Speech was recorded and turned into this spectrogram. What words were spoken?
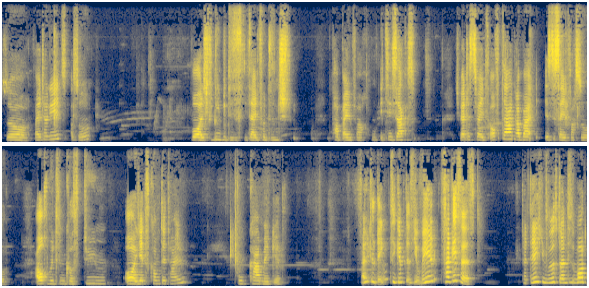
So, weiter geht's. Achso. Boah, ich liebe dieses Design von diesem Papp einfach. Ich, ich sag es. Ich werde das zwar jetzt oft sagen, aber es ist einfach so. Auch mit dem Kostüm. Oh, jetzt kommt der Teil. Wo kam ich jetzt? Weil du denkst, sie gibt es Juwelen, vergiss es. Tatsächlich wirst du an diesem Ort,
